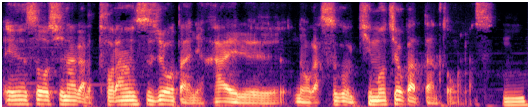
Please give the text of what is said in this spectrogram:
演奏しながらトランス状態に入るのがすごい気持ちよかったと思います。うん。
